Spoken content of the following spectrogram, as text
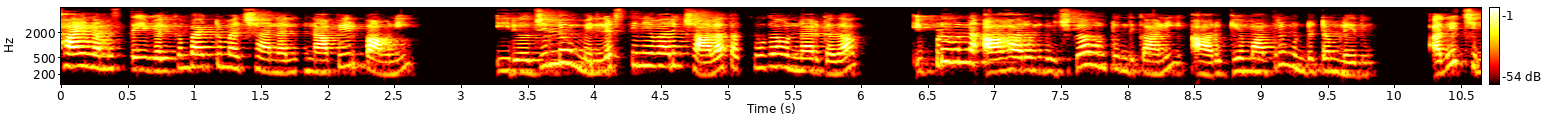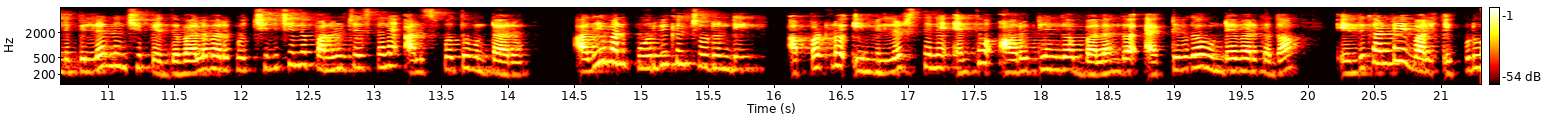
Hi namaste. Welcome back to my channel. నా పేరు పావని. ఈ రోజుల్లో మిల్లెట్స్ తినేవారు చాలా తక్కువగా ఉన్నారు కదా. ఇప్పుడు ఉన్న ఆహారం రుచిగా ఉంటుంది కానీ ఆరోగ్యం మాత్రం ఉండటం లేదు. అదే చిన్నపిల్లల నుంచి పెద్దవాళ్ళ వరకు చిన్న చిన్న పనులు చేస్తేనే అలసిపోతూ ఉంటారు. అదే మన పూర్వీకులు చూడండి. అప్పట్లో ఈ మిల్లెట్స్ తినే ఎంతో ఆరోగ్యంగా బలంగా యాక్టివ్గా ఉండేవారు కదా. ఎందుకంటే వాళ్ళు ఎప్పుడూ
